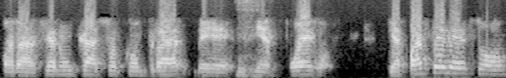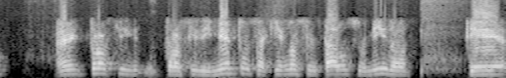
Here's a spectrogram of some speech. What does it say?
para hacer un caso contra de Cienfuegos. Y aparte de eso, hay procedimientos aquí en los Estados Unidos que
